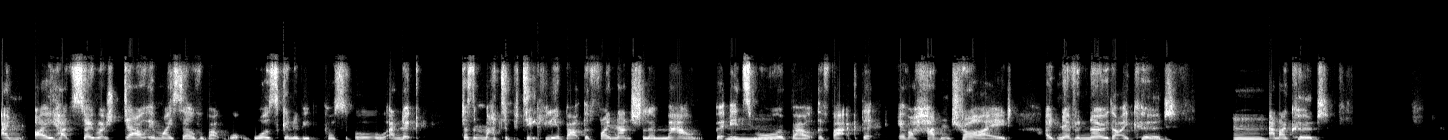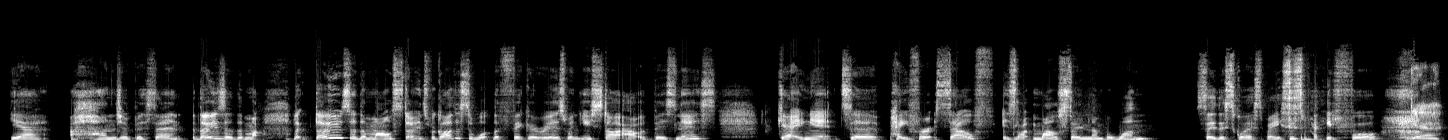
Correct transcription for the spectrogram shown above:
and I had so much doubt in myself about what was going to be possible. And look, doesn't matter particularly about the financial amount, but mm. it's more about the fact that if I hadn't tried, I'd never know that I could. Mm. And I could. Yeah, a hundred percent. Those are the like those are the milestones, regardless of what the figure is. When you start out a business, getting it to pay for itself is like milestone number one. So the Squarespace is paid for. Yeah.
